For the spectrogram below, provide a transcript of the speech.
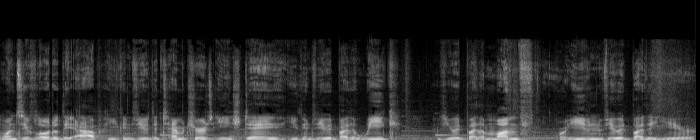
Once you've loaded the app, you can view the temperatures each day, you can view it by the week, view it by the month, or even view it by the year.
